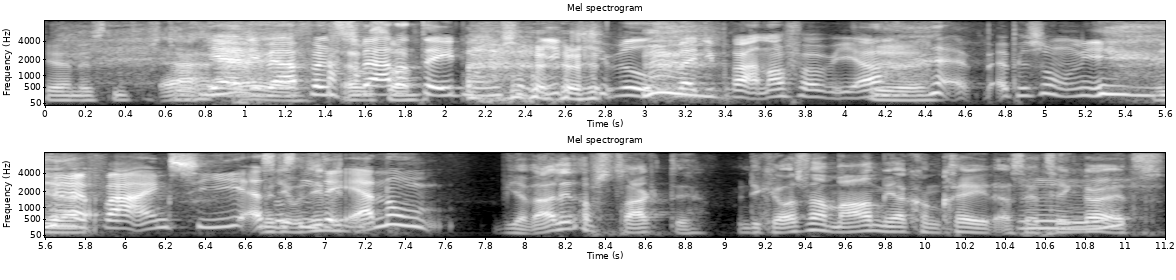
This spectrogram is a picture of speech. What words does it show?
kan jeg næsten forstå. Ja. Ja, det er i hvert fald svært Altså. at date nogen, som ikke ved, hvad de brænder for, vil jeg af- personlig Ja. erfaring sige. Altså, det er sådan, det, det, vi- er nogle... Vi har været lidt abstrakte, men det kan også være meget mere konkret. Altså, jeg Mhm. tænker, at...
